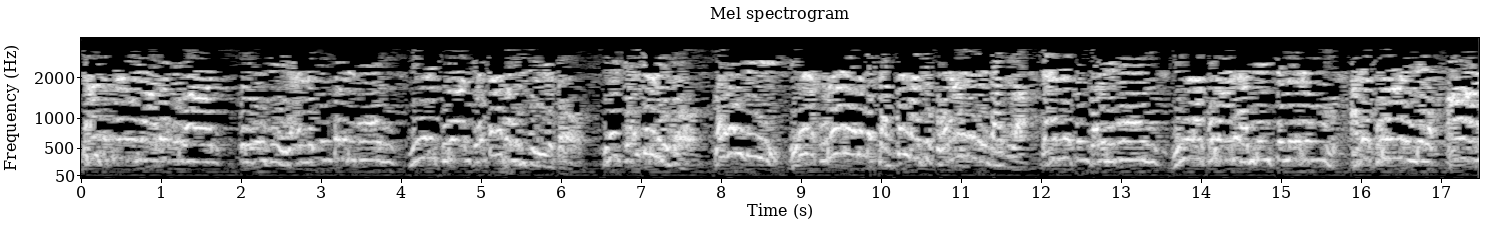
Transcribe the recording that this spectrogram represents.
ഞാൻ ഖുർആൻ നിങ്ങൾ ഈ ഖുർആൻ കേൾക്കാൻ സമ്മതിക്കരുത് കേട്ടോ. നിങ്ങൾ കേൾക്കരുത് കേട്ടോ. വലവന്തി നിങ്ങൾ ഖുർആാനോടെ ശബ്ദം ഉണ്ടാക്കി പോരാട്ടങ്ങൾ ഉണ്ടാക്കുക ഞാനത്തും കളിമോൻ നിങ്ങൾ ആ ഖുർആാനെ അനുഗ്രഹിച്ചെന്നവരും അതേ ഖുർആാനിന്റെ ആ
